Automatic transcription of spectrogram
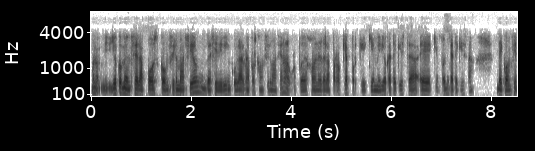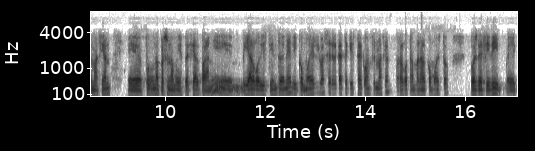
bueno, yo comencé la postconfirmación, decidí vincularme a postconfirmación al grupo de jóvenes de la parroquia porque quien me dio catequista, eh, quien fue mi catequista de confirmación, eh, fue una persona muy especial para mí. Vi algo distinto en él y como él iba a ser el catequista de confirmación, por algo tan banal como esto, pues decidí eh,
